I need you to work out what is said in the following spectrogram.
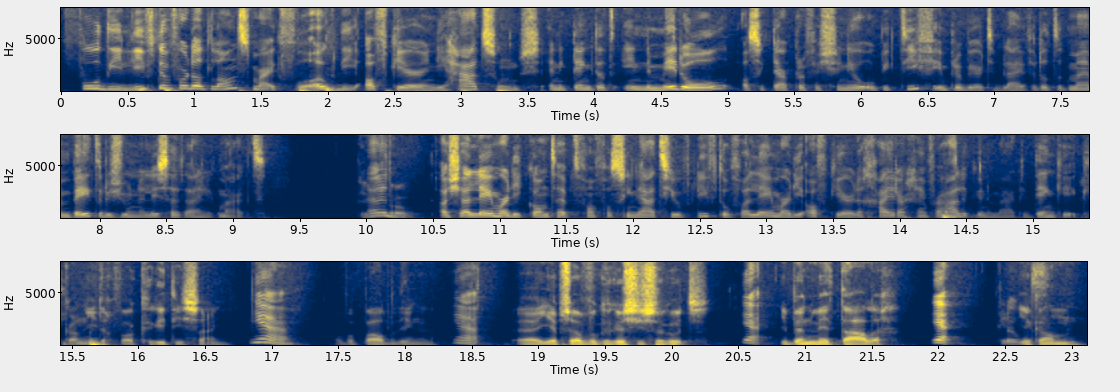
voel die liefde voor dat land, maar ik voel ook die afkeer en die haat soms. En ik denk dat in de middel, als ik daar professioneel objectief in probeer te blijven, dat het mij een betere journalist uiteindelijk maakt als je alleen maar die kant hebt van fascinatie of liefde of alleen maar die afkeer, dan ga je daar geen verhalen kunnen maken, denk ik. Je kan in ieder geval kritisch zijn. Ja. Op bepaalde dingen. Ja. Uh, je hebt zelf ook Russische roots. Ja. Je bent meertalig. Ja, klopt. Je kan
